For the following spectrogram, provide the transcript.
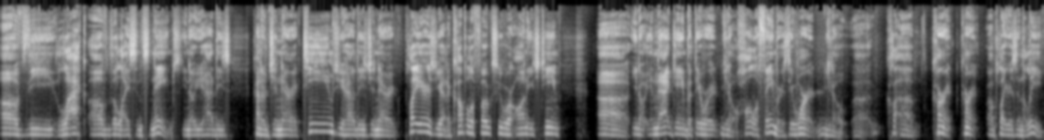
of the lack of the licensed names. You know, you had these kind of generic teams, you had these generic players, you had a couple of folks who were on each team uh, you know, in that game, but they were, you know, Hall of Famers. They weren't, you know, uh, cl- uh, current current uh, players in the league.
